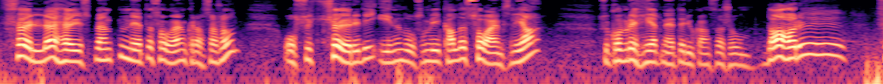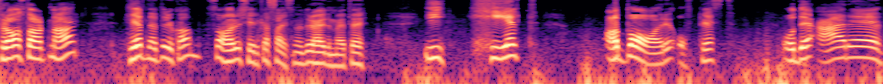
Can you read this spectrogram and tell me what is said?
Følge høyspenten ned til Såheim kraftstasjon. Og så kjører vi inn i noe som vi kaller Såheimslia. Så kommer du helt ned til Rjukan stasjon. Da har du fra starten her helt ned til Rjukan, så har du ca. 1600 høydemeter. I helt av bare offpist. Og det er eh,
